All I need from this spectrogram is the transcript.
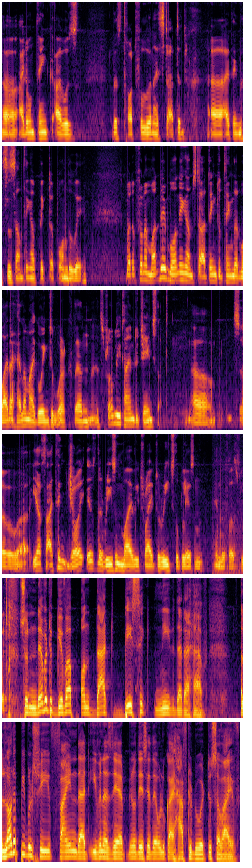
Uh, I don't think I was this thoughtful when I started. Uh, I think this is something I've picked up on the way. But if on a Monday morning I'm starting to think that why the hell am I going to work, then it's probably time to change that. Um, so uh, yes, I think joy is the reason why we try to reach the place in the, in the first place. So never to give up on that basic need that I have. A lot of people, Sri, find that even as they're, you know, they say, oh, look, I have to do it to survive.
